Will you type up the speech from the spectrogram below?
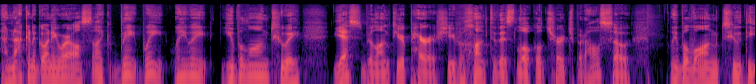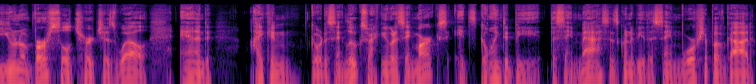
I'm not going to go anywhere else. Like, wait, wait, wait, wait. You belong to a, yes, you belong to your parish, you belong to this local church, but also we belong to the universal church as well. And I can go to St. Luke's or I can go to St. Mark's. It's going to be the same Mass. It's going to be the same worship of God.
